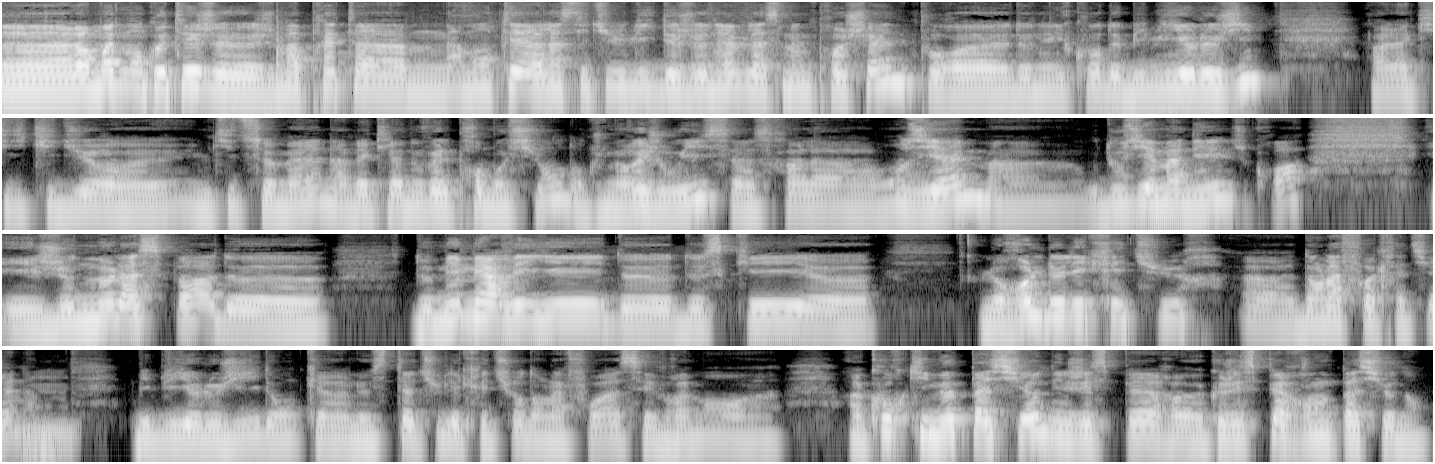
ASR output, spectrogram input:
Euh, alors moi de mon côté, je, je m'apprête à, à monter à l'Institut biblique de Genève la semaine prochaine pour euh, donner le cours de bibliologie, voilà, qui, qui dure euh, une petite semaine avec la nouvelle promotion. Donc je me réjouis, ça sera la onzième euh, ou douzième année, je crois, et je ne me lasse pas de, de m'émerveiller de, de ce qu'est euh, le rôle de l'écriture euh, dans la foi chrétienne Mm. bibliologie, donc le statut de l'écriture dans la foi, c'est vraiment un, un cours qui me passionne et j'espère que j'espère rendre passionnant.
